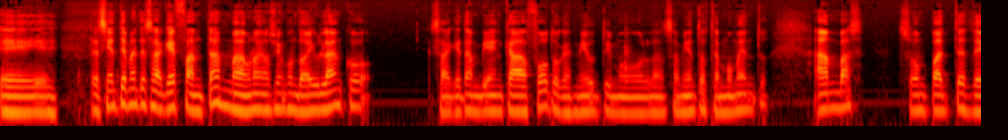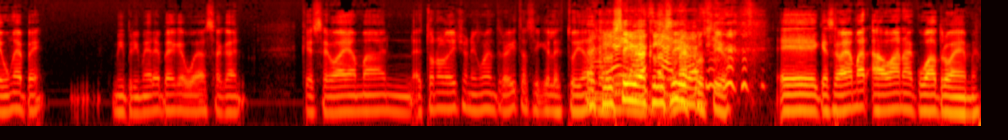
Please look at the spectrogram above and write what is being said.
Eh, recientemente saqué Fantasma, una canción con David Blanco. Saqué también Cada Foto, que es mi último lanzamiento hasta el momento. Ambas son partes de un EP, mi primer EP que voy a sacar, que se va a llamar, esto no lo he dicho en ninguna entrevista, así que le estoy dando Exclusiva, exclusiva. Eh, que se va a llamar Habana 4AM.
